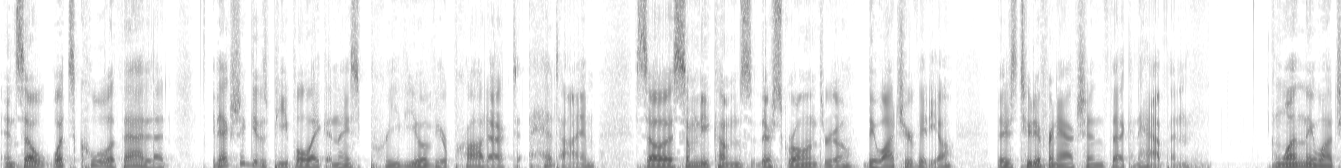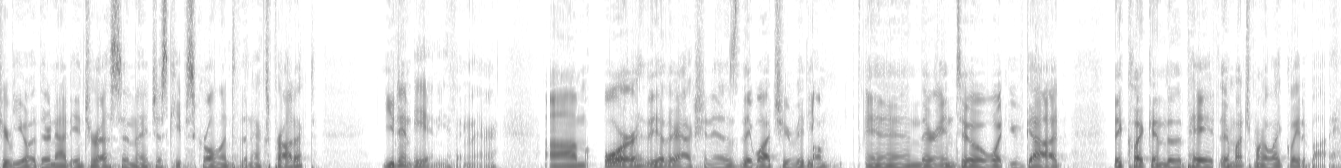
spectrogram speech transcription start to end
And so what's cool with that is that it actually gives people like a nice preview of your product ahead of time. So if somebody comes, they're scrolling through, they watch your video. There's two different actions that can happen. One, they watch your video, they're not interested, and they just keep scrolling to the next product. You didn't pay anything there. Um, or the other action is they watch your video and they're into what you've got. They click into the page, they're much more likely to buy.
